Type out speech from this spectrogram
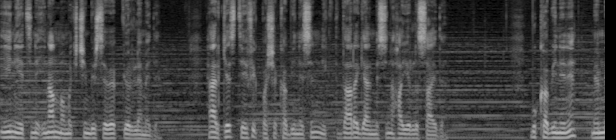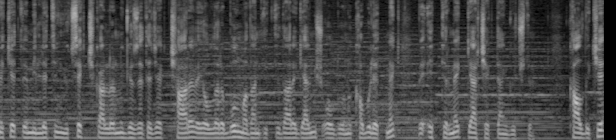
iyi niyetine inanmamak için bir sebep görülemedi. Herkes Tevfik Paşa kabinesinin iktidara gelmesini hayırlı saydı. Bu kabinenin memleket ve milletin yüksek çıkarlarını gözetecek çare ve yolları bulmadan iktidara gelmiş olduğunu kabul etmek ve ettirmek gerçekten güçtü. Kaldı ki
